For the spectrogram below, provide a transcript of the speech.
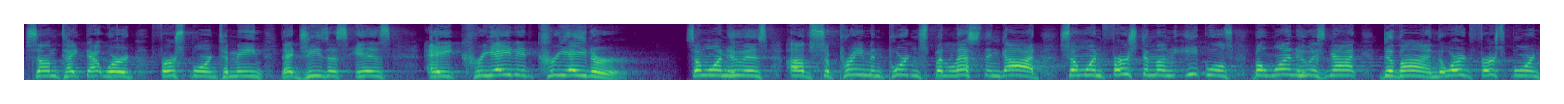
Some take that word firstborn to mean that Jesus is a created creator, someone who is of supreme importance but less than God, someone first among equals but one who is not divine. The word firstborn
